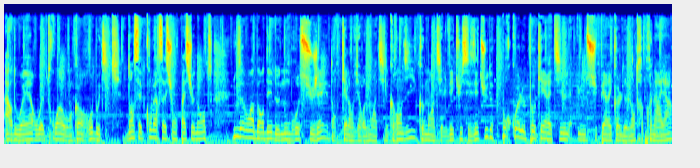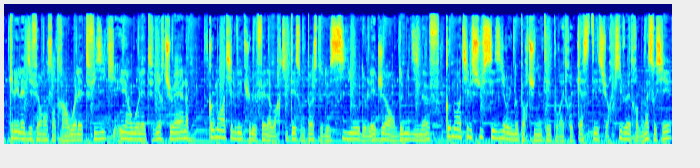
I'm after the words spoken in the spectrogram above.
hardware, Web3 ou encore robotique. Dans cette conversation passionnante, nous avons abordé de nombreux sujets. Dans quel environnement a-t-il grandi? Comment a-t-il vécu ses études? Pourquoi le poker est-il une super école de l'entrepreneuriat? Quelle est la différence entre un wallet physique et un wallet virtuel? Comment a-t-il vécu le fait d'avoir quitté son poste de CEO de Ledger en 2019 Comment a-t-il su saisir une opportunité pour être casté sur Qui veut être mon associé?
